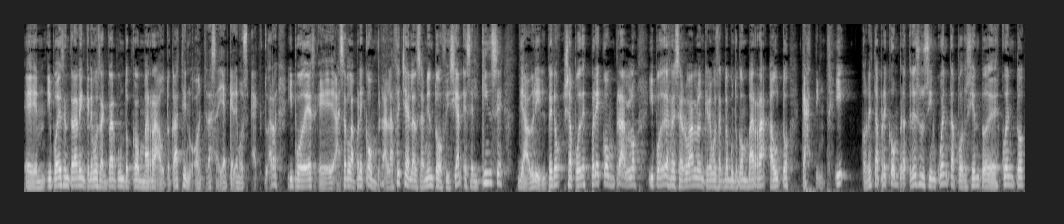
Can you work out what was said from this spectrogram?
eh, y puedes entrar en queremosactuar.com barra autocasting o entras allá queremos actuar y puedes eh, hacer la precompra. La fecha de lanzamiento oficial es el 15 de abril, pero ya puedes precomprarlo y puedes reservarlo en queremosactuar.com barra autocasting. Y con esta precompra tenés un 50% de descuento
